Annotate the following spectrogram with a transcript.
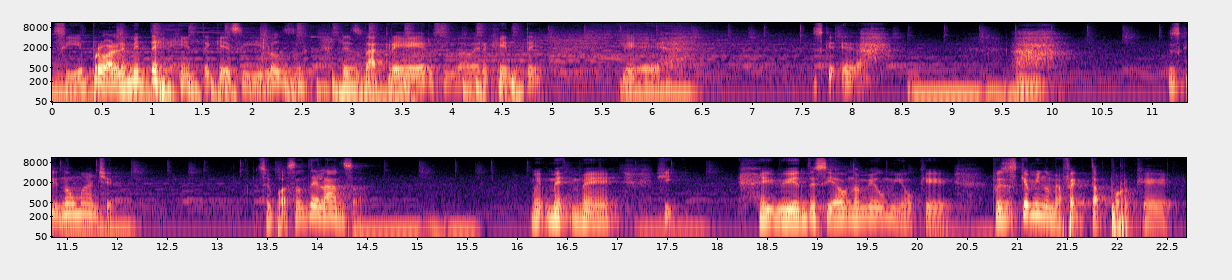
Sí, probablemente gente que sí los, les va a creer, sí va a haber gente que... Es que... Eh, ah, es que no manche. se pasan de lanza. Me, me, me y, bien decía un amigo mío que, pues es que a mí no me afecta porque,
